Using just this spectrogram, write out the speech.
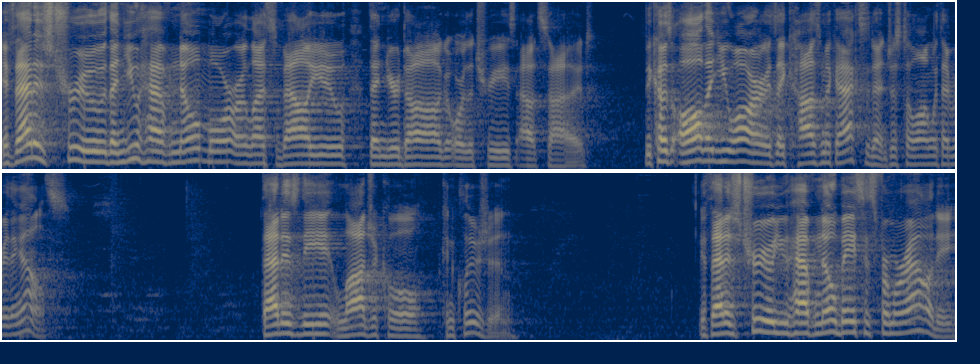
If that is true, then you have no more or less value than your dog or the trees outside. Because all that you are is a cosmic accident, just along with everything else. That is the logical conclusion. If that is true, you have no basis for morality.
